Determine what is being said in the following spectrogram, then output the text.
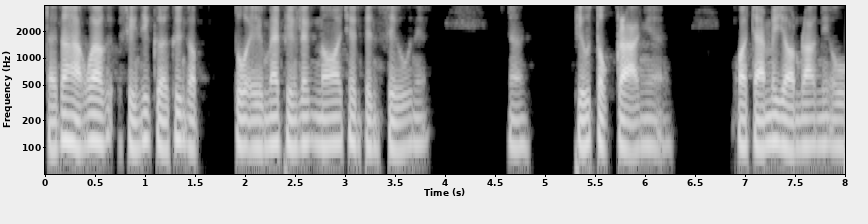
แต่ถ้าหากว่าสิ่งที่เกิดขึ้นกับตัวเองแม้เพียงเล็กน้อย เช่นเป็นสิวเนี่ยนะ ผิวตกกลางเนี่ย พอใจไม่ยอมรับนี่โอ้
